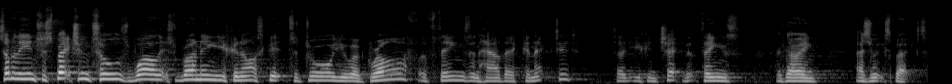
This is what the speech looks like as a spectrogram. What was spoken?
Some of the introspection tools, while it's running, you can ask it to draw you a graph of things and how they're connected so that you can check that things are going as you expect.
